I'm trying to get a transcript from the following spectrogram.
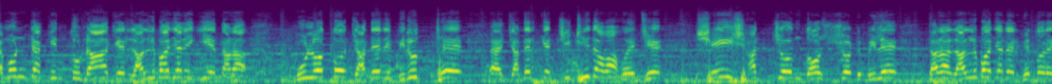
এমনটা কিন্তু না যে লালবাজারে গিয়ে তারা মূলত যাদের বিরুদ্ধে যাদেরকে চিঠি দেওয়া হয়েছে, সেই সাতজন, দশজন মিলে তারা লালবাজারের ভেতরে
